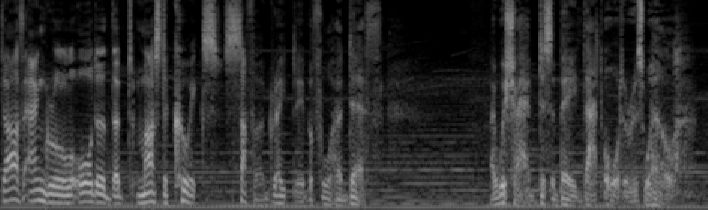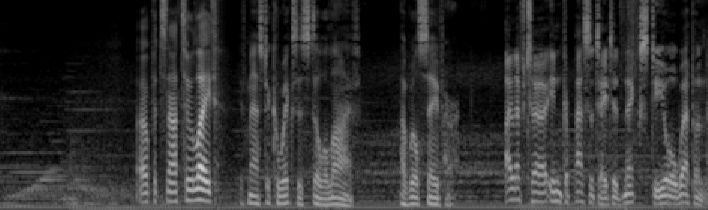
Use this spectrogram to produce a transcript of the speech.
Darth Angral ordered that Master Kiwiiks suffer greatly before her death. I wish I had disobeyed that order as well. I hope it's not too late. If Master Kiwiiks is still alive, I will save her. I left her incapacitated next to your weapon.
